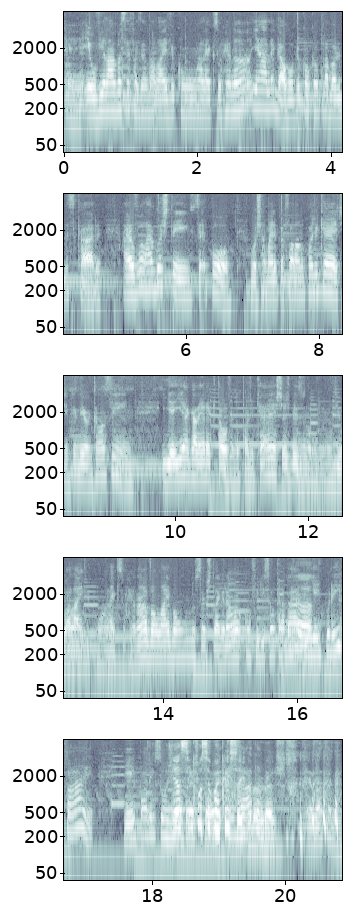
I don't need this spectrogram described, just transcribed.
é, eu vi lá você fazendo a live com o Alex e o Renan, e ah, legal, vou ver qual que é o trabalho desse cara. Aí eu vou lá, gostei, pô, vou chamar ele pra falar no podcast, entendeu? Então assim, e aí a galera que tá ouvindo o podcast, às vezes não, não viu a live com o Alex e o Renan, vão lá e vão no seu Instagram conferir seu trabalho, Exato. e aí por aí vai. E aí podem surgir. E é assim que você vai crescendo, Exatamente. na verdade. Exatamente.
